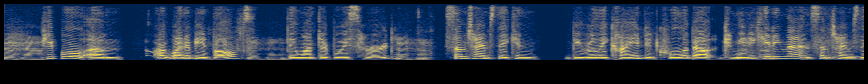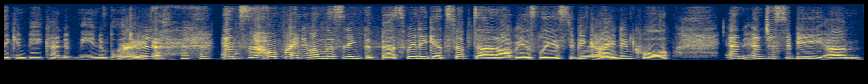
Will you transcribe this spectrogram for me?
mm-hmm. People um, are, want to be involved. Mm-hmm. They want their voice heard Mm-hmm. sometimes they can be really kind and cool about communicating that and sometimes they can be kind of mean and belligerent Right. and so for anyone listening the best way to get stuff done obviously is to be Right. kind and cool and and just to be um,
